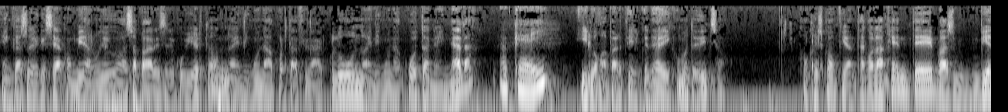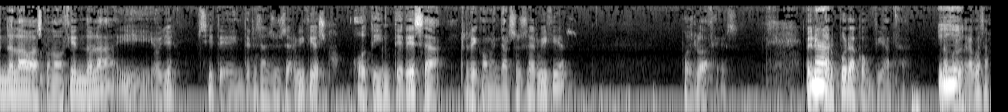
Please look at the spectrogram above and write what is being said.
En caso de que sea comida, lo único que vas a pagar es el cubierto. No hay ninguna aportación al club, no hay ninguna cuota, no hay nada. Ok. Y luego a partir de ahí, como te he dicho, coges confianza con la gente, vas viéndola, vas conociéndola y, oye, si te interesan sus servicios o te interesa recomendar sus servicios, pues lo haces. Pero por pura confianza, no por otra cosa.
